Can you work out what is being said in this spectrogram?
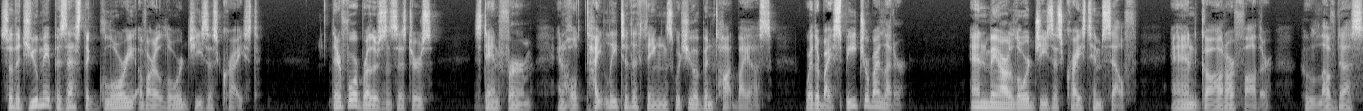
so that you may possess the glory of our Lord Jesus Christ. Therefore, brothers and sisters, stand firm and hold tightly to the things which you have been taught by us, whether by speech or by letter. And may our Lord Jesus Christ Himself, and God our Father, who loved us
